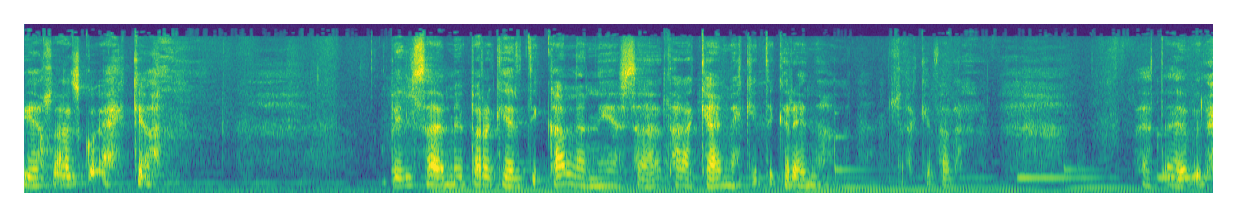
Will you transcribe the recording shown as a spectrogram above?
Ég ætlaði sko ekki að, Bill sagði mér bara að gera þetta í galan, ég sagði að það kem ekki til greina, það ekki fara. Þetta hefur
